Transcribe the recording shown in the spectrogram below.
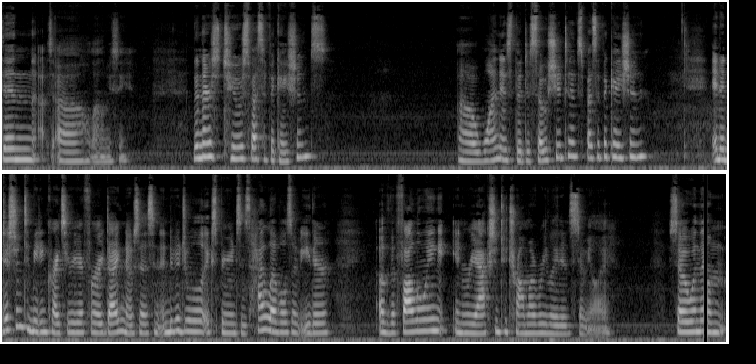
then, uh, hold on, let me see. Then there's two specifications. Uh, one is the dissociative specification. In addition to meeting criteria for a diagnosis, an individual experiences high levels of either of the following in reaction to trauma related stimuli. So when they, um,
